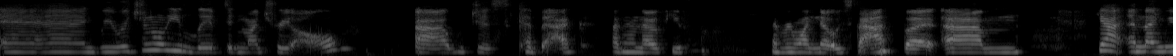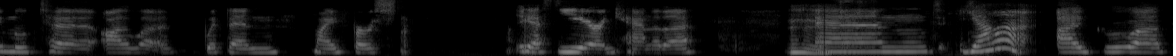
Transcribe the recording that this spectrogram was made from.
And we originally lived in Montreal, uh, which is Quebec. I don't know if you everyone knows that, but um, yeah. And then we moved to Ottawa within my first yes year in Canada. Mhm. And yeah, I grew up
